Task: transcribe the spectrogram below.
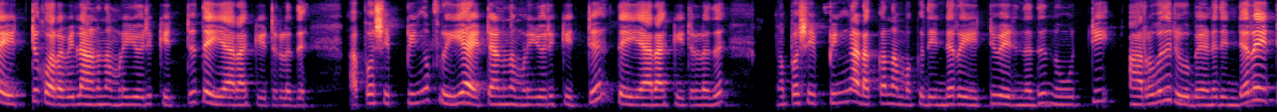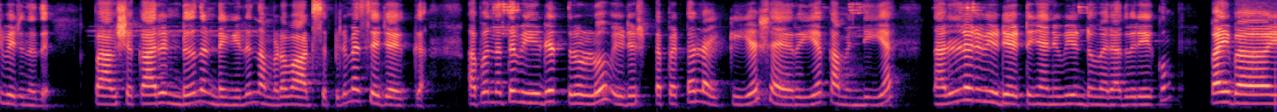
റേറ്റ് കുറവിലാണ് നമ്മൾ ഈ ഒരു കിറ്റ് തയ്യാറാക്കിയിട്ടുള്ളത്. അപ്പോൾ ഷിപ്പിംഗ് ഫ്രീ ആയിട്ടാണ് നമ്മൾ ഈ ഒരു കിറ്റ് തയ്യാറാക്കിയിട്ടുള്ളത്. അപ്പോൾ ഷിപ്പിംഗ് അടക്കം നമുക്ക് ഇതിന്റെ റേറ്റ് വരുന്നത് നൂറ്റി അറുപത് രൂപയാണ് ഇതിന്റെ റേറ്റ് വരുന്നത്. അപ്പോൾ ആവശ്യക്കാരുണ്ട് എന്നുണ്ടെങ്കിൽ നമ്മുടെ വാട്സപ്പിൽ മെസ്സേജ് അയക്കുക. അപ്പോൾ ഇന്നത്തെ വീഡിയോ ഇത്രേ ഉള്ളൂ. വീഡിയോ ഇഷ്ടപ്പെട്ട ലൈക്ക് ചെയ്യുക ഷെയർ ചെയ്യുക കമന്റ് ചെയ്യുക. നല്ലൊരു വീഡിയോ ആയിട്ട് ഞാൻ വീണ്ടും വരാം. അതുവരേക്കും ബൈ ബൈ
